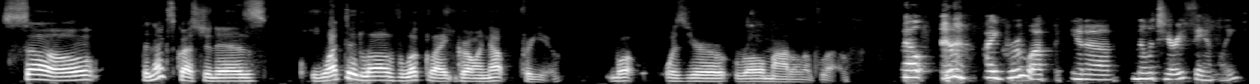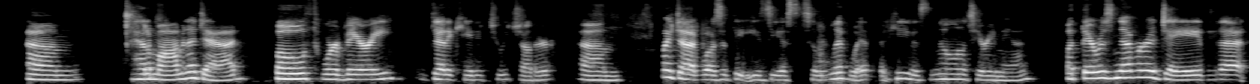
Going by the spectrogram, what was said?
So the next question is, what did love look like growing up for you? What was your role model of love? Well, I grew up in a military family. Um, had a mom and a dad. Both were very dedicated to each other. Um, my dad wasn't the easiest to live with, but he was a military man. But there was never a day that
